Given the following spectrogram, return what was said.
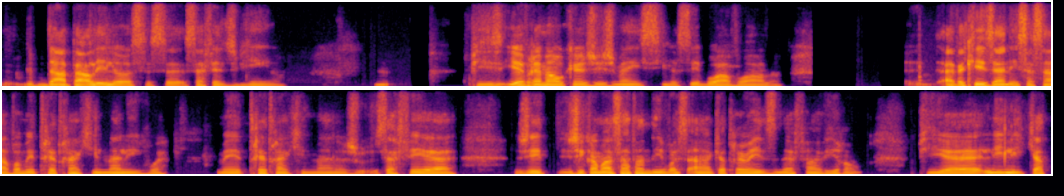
d'en parler, là, ça fait du bien. Mm. Puis il n'y a vraiment aucun jugement ici. C'est beau à voir. Euh, avec les années, ça s'en va, mais très tranquillement, les voix. Mais très tranquillement. ça fait. j'ai commencé à entendre des voix en 99 environ. Puis euh, les, quatre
